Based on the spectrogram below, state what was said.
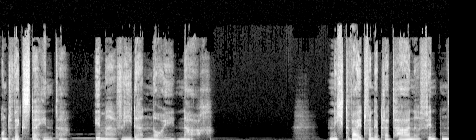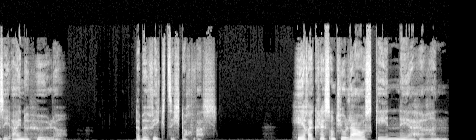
und wächst dahinter immer wieder neu nach. Nicht weit von der Platane finden sie eine Höhle. Da bewegt sich doch was. Herakles und Iolaos gehen näher heran.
